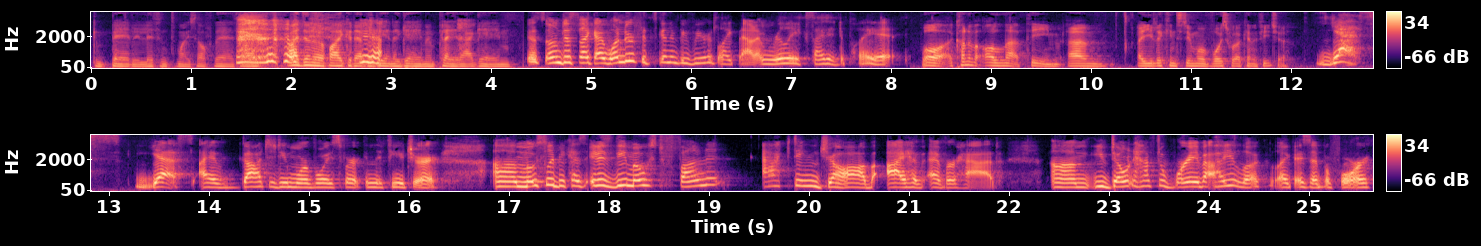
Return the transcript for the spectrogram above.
can barely listen to myself there. So I, I, don't know if I could ever yeah. be in a game and play that game. so I'm just like, I wonder if it's going to be weird like that. I'm really excited to play it. Well, kind of on that theme, um, are you looking to do more voice work in the future? Yes, yes. I have got to do more voice work in the future, um, mostly because it is the most fun acting job I have ever had. Um, you don't have to worry about how you look, like I said before.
